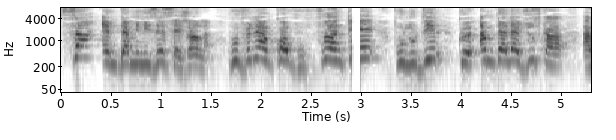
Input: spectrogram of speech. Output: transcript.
sans indemniser ces gens-là. Vous venez encore vous flanquer pour nous dire que Amdallah jusqu'à à,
